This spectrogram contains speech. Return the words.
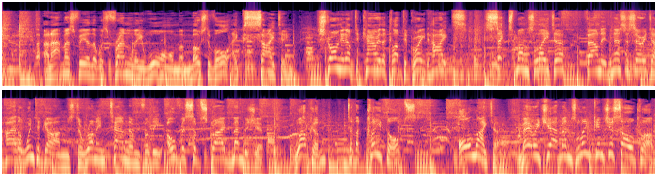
you. An atmosphere that was friendly, warm, and most of all, exciting. Strong enough to carry the club to great heights. Six months later, found it necessary to hire the Winter Gardens to run in tandem for the oversubscribed membership. Welcome to the Cleethorpes All Nighter, Mary Chapman's Lincolnshire Soul Club.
